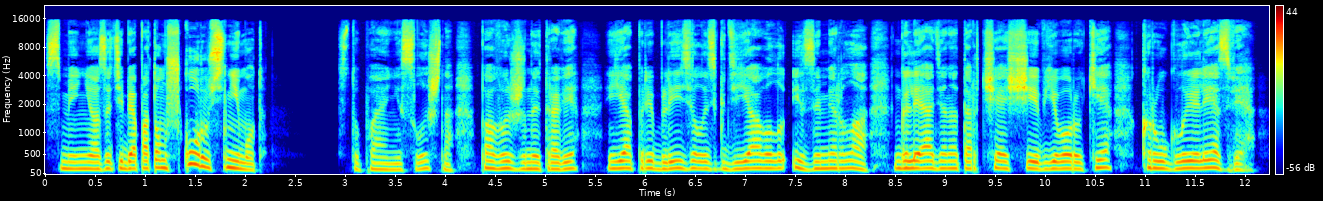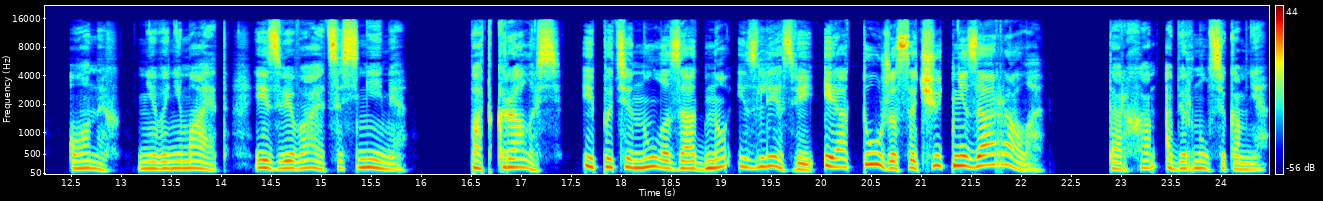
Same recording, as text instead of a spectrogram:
С меня за тебя потом шкуру снимут!» Ступая неслышно по выжженной траве, я приблизилась к дьяволу и замерла, глядя на торчащие в его руке круглые лезвия. Он их не вынимает, извивается с ними. Подкралась и потянула за одно из лезвий, и от ужаса чуть не заорала. Тархан обернулся ко мне,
